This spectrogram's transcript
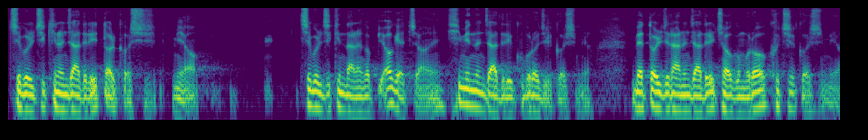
집을 지키는 자들이 떨 것이며 집을 지킨다는 거 뼈겠죠. 힘 있는 자들이 구부러질 것이며 맷돌질하는 자들이 적음으로 그칠 것이며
